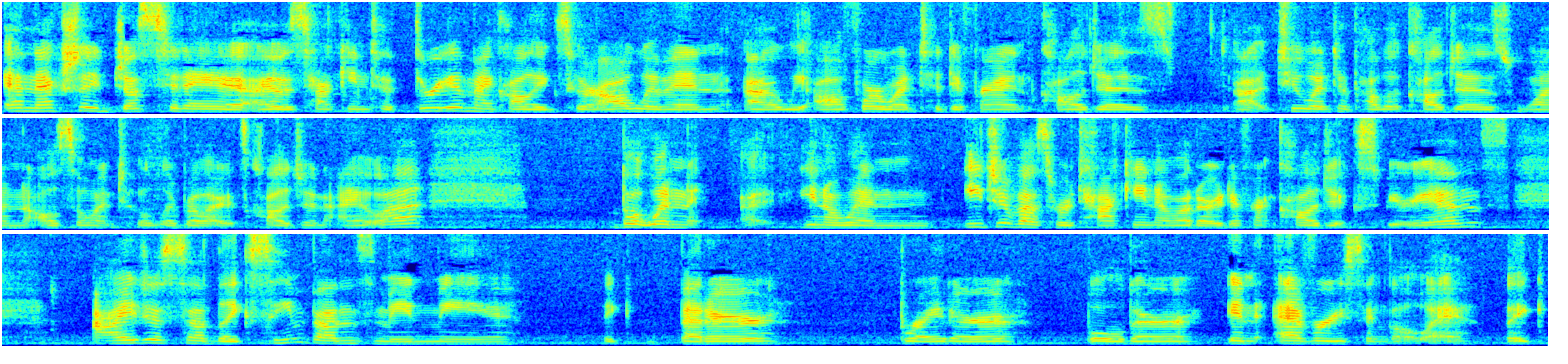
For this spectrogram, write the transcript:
And actually just today i was talking to three of my colleagues who are all women. Uh, we all four went to different colleges. Uh, two went to public colleges. One also went to a liberal arts college in iowa but when uh, you know when each of us were talking about our different college experience i just said like st ben's made me like better brighter bolder in every single way. Like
